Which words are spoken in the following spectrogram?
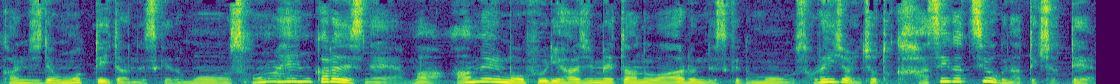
感じで思っていたんですけどもその辺からですねまあ雨も降り始めたのはあるんですけどもそれ以上にちょっと風が強くなってきちゃって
